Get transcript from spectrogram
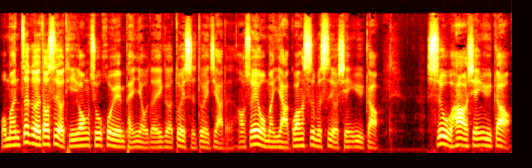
我们这个都是有提供出会员朋友的一个对时对价的，好，所以我们亚光是不是有先预告？十五号先预告，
